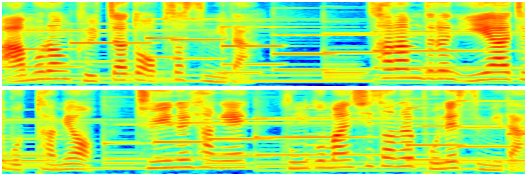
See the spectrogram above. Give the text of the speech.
아무런 글자도 없었습니다. 사람들은 이해하지 못하며 주인을 향해 궁금한 시선을 보냈습니다.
